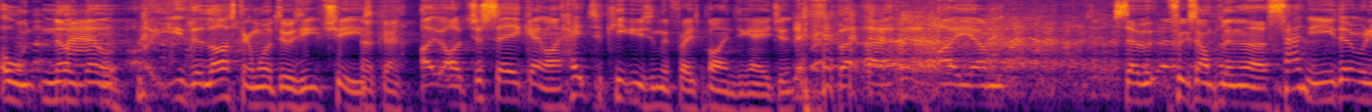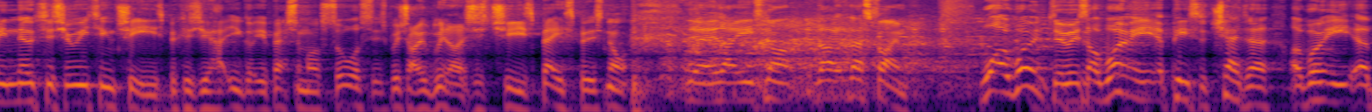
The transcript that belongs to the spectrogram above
Oh no, Man. no! The last thing I want to do is eat cheese. Okay. I, I'll just say again. I hate to keep using the phrase "binding agent," but uh, I um. So, for example, in a lasagna, you don't really notice you're eating cheese because you ha- you got your bechamel sauces, which I realise is cheese based, but it's not. Yeah, like, it's not. Like, that's fine. What I won't do is I won't eat a piece of cheddar. I won't eat a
